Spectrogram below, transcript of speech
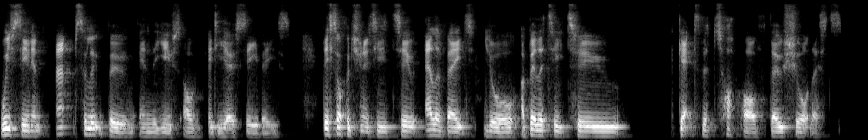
we've seen an absolute boom in the use of video CVs this opportunity to elevate your ability to get to the top of those shortlists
